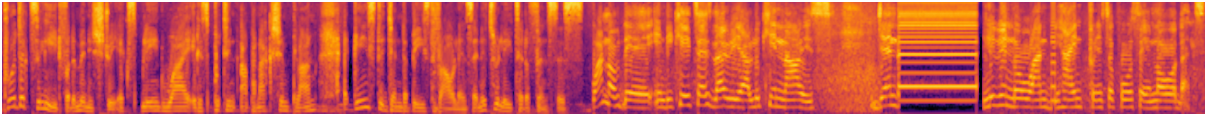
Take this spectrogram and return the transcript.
Project lead for the ministry explained why it is putting up an action plan against gender based violence and its related offences. One of the indicators that we are looking now is gender leaving no one behind principles and all that.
